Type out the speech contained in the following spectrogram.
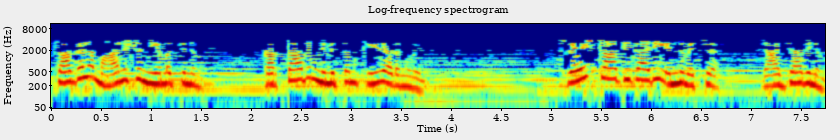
സകല മാനുഷ നിയമത്തിനും കർത്താവിൻ നിമിത്തം കീഴടങ്ങുവിൻ. ശ്രേഷ്ഠാധികാരി എന്നുവെച്ച് രാജാവിനും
